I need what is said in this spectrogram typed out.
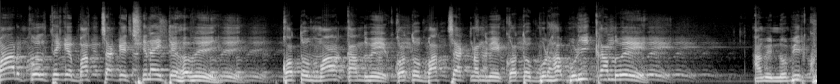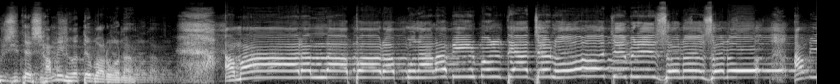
মার কোল থেকে বাচ্চাকে ছিনাইতে হবে। কত মা কাঁদবে, কত বাচ্চা কাঁদবে, কত বুড়া বুড়ি কাঁদবে। আমি নবীর খুশিতে সামিল হতে পারব না। আমার আল্লাহ রব্বুল আলামিন বলতে আছেন ও জিবরিল, শোনো শোনো, আমি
